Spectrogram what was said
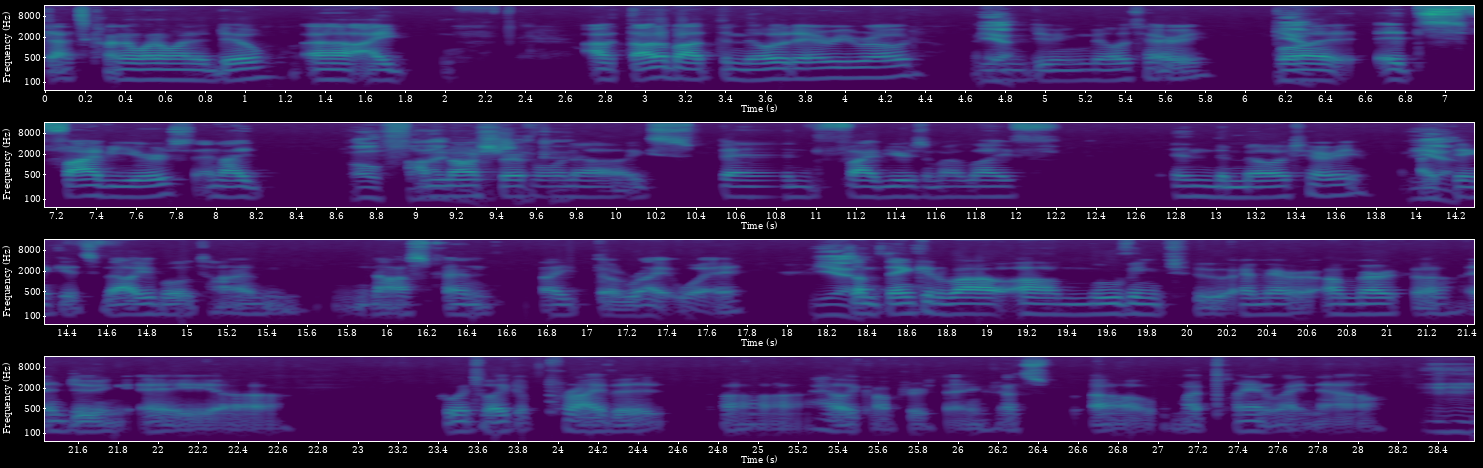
that's kind of what I want to do. Uh, I I've thought about the military road Yeah. and doing military, Yeah. but it's five years, and I Oh, five I'm not years, sure if I want to like spend five years of my life in the military. Yeah. I think it's valuable time not spent like the right way. Yeah. So I'm thinking about um, moving to Amer- America and doing a uh, going to like a private uh, helicopter thing. That's uh, my plan right now. hmm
